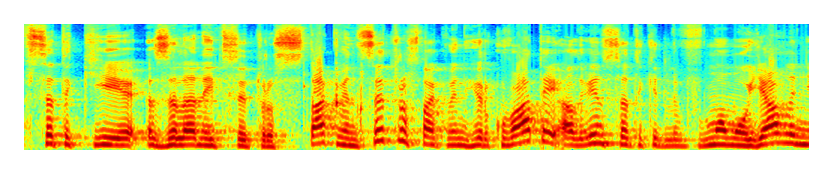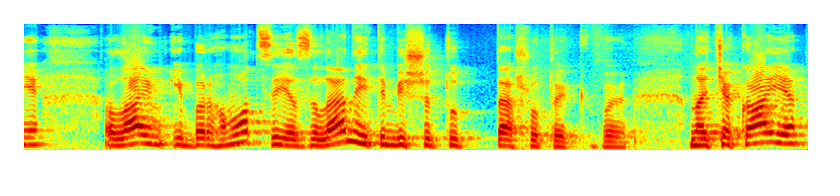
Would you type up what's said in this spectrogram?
все-таки зелений цитрус. Так, він цитрус, так він гіркуватий, але він все-таки в моєму уявленні лайм і бергамот це є зелений, тим більше тут теж от, якби, натякає.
